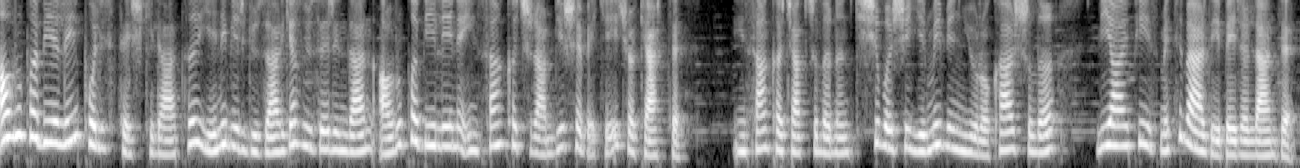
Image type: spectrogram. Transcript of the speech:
Avrupa Birliği Polis Teşkilatı yeni bir güzergah üzerinden Avrupa Birliği'ne insan kaçıran bir şebekeyi çökertti. İnsan kaçakçılarının kişi başı 20 bin euro karşılığı VIP hizmeti verdiği belirlendi.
